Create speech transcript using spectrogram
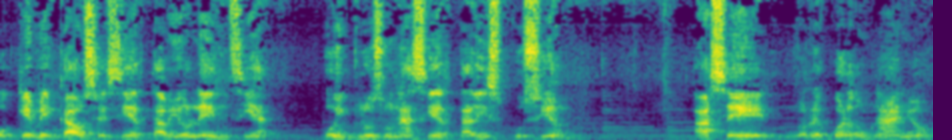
o que me cause cierta violencia o incluso una cierta discusión. Hace, no recuerdo, un año,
